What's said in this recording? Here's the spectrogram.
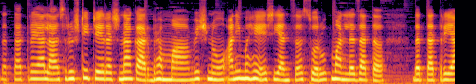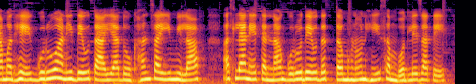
दत्तात्रेयाला सृष्टीचे रचनाकार ब्रह्मा विष्णू आणि महेश यांचं स्वरूप मानलं जातं. दत्तात्रेयामध्ये गुरु आणि देवता या दोघांचाही मिलाफ असल्याने त्यांना गुरुदेव दत्त म्हणूनही संबोधले जाते.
